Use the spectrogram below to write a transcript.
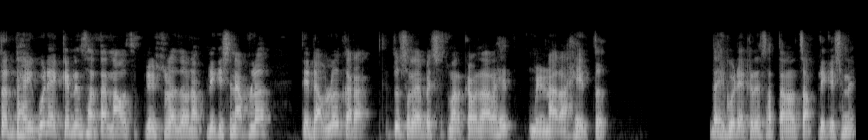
तर धायगुड अकॅडमी सातारा नावाचं प्ले स्टोरला जाऊन अप्लिकेशन आपलं ते डाउनलोड करा. तिथून सगळ्या बॅचेस तुम्हाला काय मिळणार आहेत मिळणार आहेत. धायगुड अकॅडमी सातार नावाचं अप्लिकेशन आहे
